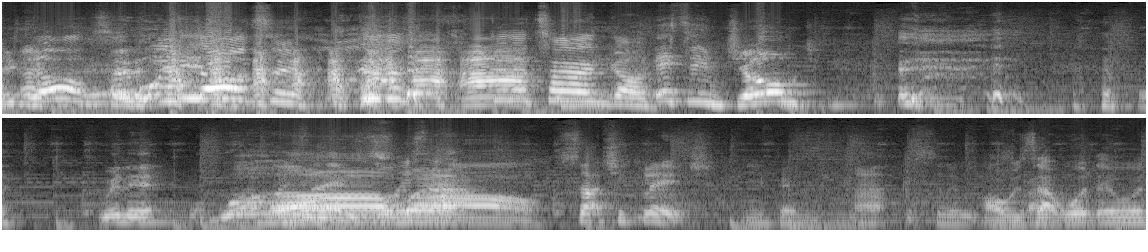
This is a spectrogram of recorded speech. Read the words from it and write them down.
He's dancing. What are you dancing? Do the, do the tango. Hit him, George. Win it. What? Oh, What is Wow. that? Such a glitch. You've been absolutely. Oh, is that what they were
